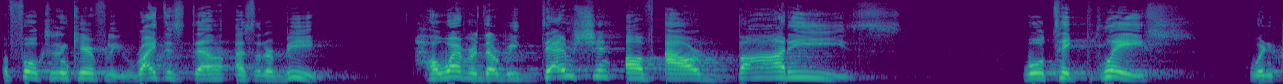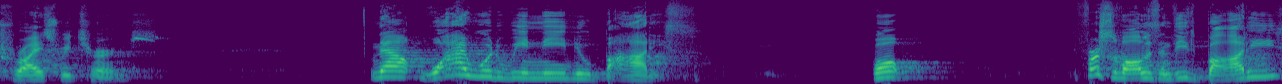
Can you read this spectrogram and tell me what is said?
But folks, listen carefully, write this down as letter B. However, the redemption of our bodies will take place when Christ returns. Now, why would we need new bodies? Well, First of all, listen, these bodies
